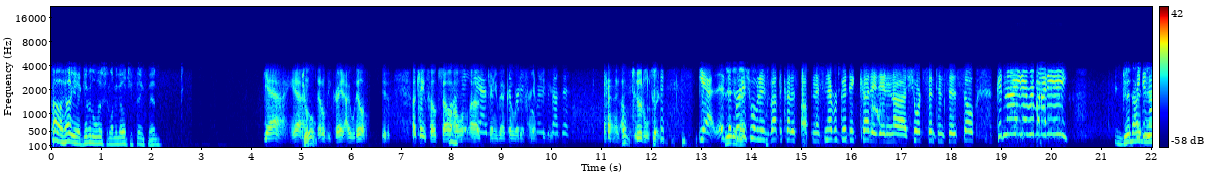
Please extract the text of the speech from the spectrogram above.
Oh hell yeah! Give it a listen. Let me know what you think, man. Yeah, yeah, Cool. that'll be great. I will. too. Okay, folks, I'll, All right. I'll uh, yeah, turn you back the over British to woman Francie. is about to. here. Oh, Toodles. good. Yeah, See the you British woman is about to cut us off, and it's never good to cut it in uh, short sentences. So, good night, everybody. Good Say night, good dear.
